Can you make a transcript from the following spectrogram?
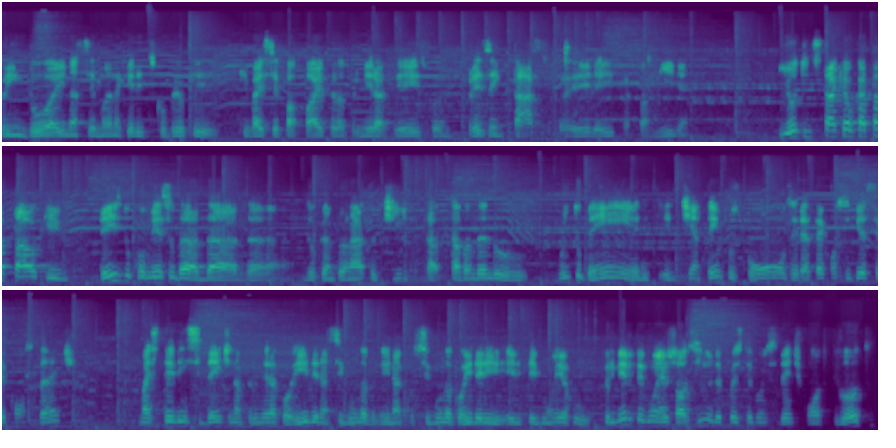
brindou aí na semana que ele descobriu que, que vai ser papai pela primeira vez, foi um presentaço para ele aí, para a família. E outro destaque é o Catatal, que desde o começo da, da, da do campeonato estava andando muito bem, ele, ele tinha tempos bons, ele até conseguia ser constante, mas teve incidente na primeira corrida e na segunda, e na segunda corrida ele, ele teve um erro. Primeiro teve um erro sozinho, depois teve um incidente com outro piloto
